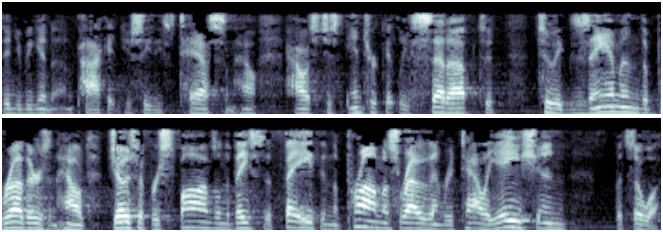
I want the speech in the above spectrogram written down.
Then you begin to unpack it. You see these tests and how, how it's just intricately set up to to examine the brothers and how Joseph responds on the basis of faith and the promise rather than retaliation. But so what?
